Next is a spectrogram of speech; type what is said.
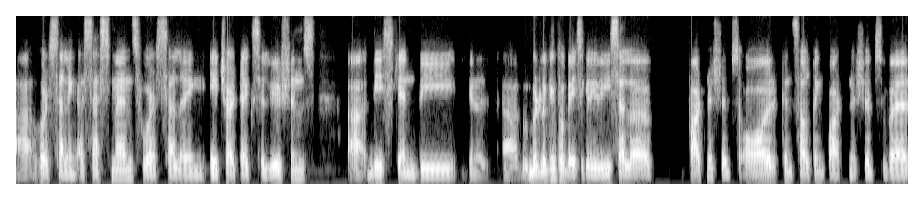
uh, who are selling assessments, who are selling HR tech solutions. Uh, these can be, you know, uh, we're looking for basically reseller partnerships or consulting partnerships where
